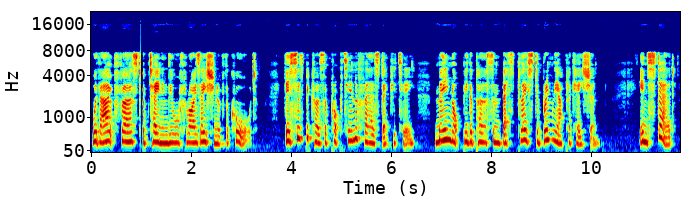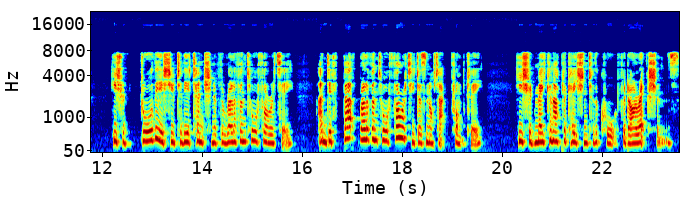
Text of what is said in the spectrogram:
without first obtaining the authorisation of the court. This is because a Property and Affairs Deputy may not be the person best placed to bring the application. Instead, he should draw the issue to the attention of the relevant authority, and if that relevant authority does not act promptly, he should make an application to the court for directions.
